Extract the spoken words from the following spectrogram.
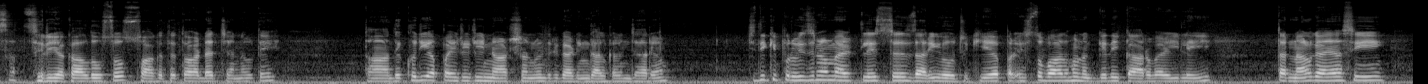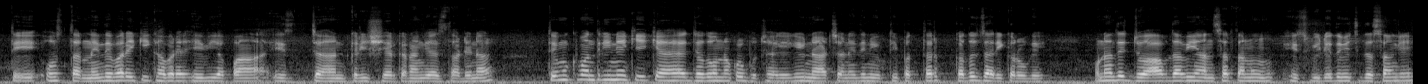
ਸਤਿ ਸ੍ਰੀ ਅਕਾਲ ਦੋਸਤੋ, ਸਵਾਗਤ ਹੈ ਤੁਹਾਡਾ ਚੈਨਲ ਤੇ। ਤਾਂ ਦੇਖੋ ਜੀ, ਆਪਾਂ ਈਟੀਟੀ ਨਾਟ 97 ਦੇ ਰਿਗਾਰਡਿੰਗ ਗੱਲ ਕਰਨ ਜਾ ਰਹੇ ਹਾਂ, ਜਿਹਦੀ ਕਿ ਪ੍ਰੋਵੀਜ਼ਨਲ ਮੈਰਿਟ ਲਿਸਟ ਜਾਰੀ ਹੋ ਚੁੱਕੀ ਹੈ, ਪਰ ਇਸ ਤੋਂ ਬਾਅਦ ਹੁਣ ਅੱਗੇ ਦੀ ਕਾਰਵਾਈ ਲਈ ਧਰਨਾ ਲਗਾਇਆ ਸੀ ਤੇ ਉਸ ਧਰਨੇ ਦੇ ਬਾਰੇ ਕੀ ਖਬਰ ਹੈ, ਇਹ ਵੀ ਆਪਾਂ ਇਸ ਜਾਣਕਾਰੀ ਸ਼ੇਅਰ ਕਰਾਂਗੇ ਅੱਜ ਤੁਹਾਡੇ ਨਾਲ। ਤੇ ਮੁੱਖ ਮੰਤਰੀ ਨੇ ਕੀ ਕਿਹਾ ਹੈ, ਜਦੋਂ ਉਹਨਾਂ ਕੋਲ ਪੁੱਛਿਆ ਗਿਆ ਕਿ ਨਾਟ ਚਨੇ ਦੀ ਨਿਯੁਕਤੀ ਪੱਤਰ ਕਦੋਂ ਜਾਰੀ ਕਰੋਗੇ, ਉਹਨਾਂ ਦੇ ਜਵਾਬ ਦਾ ਵੀ ਆਨਸਰ ਤੁਹਾਨੂੰ ਇਸ ਵੀਡੀਓ ਦੇ ਵਿੱਚ ਦੱਸਾਂਗੇ।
